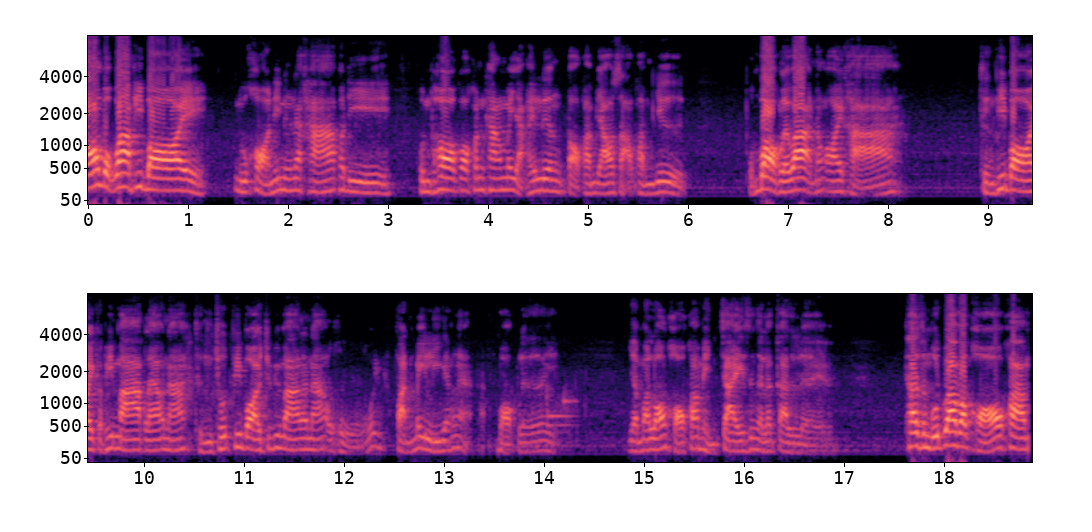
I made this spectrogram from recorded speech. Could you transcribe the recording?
น้องบอกว่าพี่บอย หนูขอนิดนึงนะคะ พอดี คุณพ่อก็ค่อนข้างไม่อยากให้เรื่องต่อความยาวสาวความยืด ผมบอกเลยว่าน้องออยขา ถึงพี่บอยกับพี่มาร์กแล้วนะ ถึงชุดพี่บอยชุดพี่มาร์กแล้วนะ โอ้โหฟันไม่เลี้ยงอะ บอกเลย อย่ามาร้องขอความเห็นใจซึ่งกันและกันเลย ถ้าสมมติว่ามาขอความ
